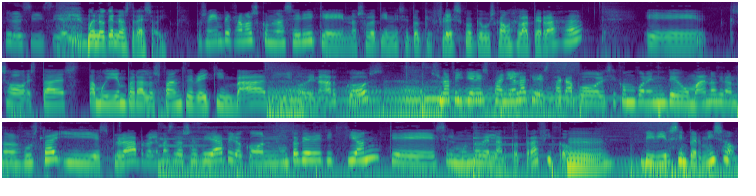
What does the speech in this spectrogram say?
Pero sí, sí. Hoy Bueno, ¿qué nos traes hoy? Pues hoy empezamos con una serie que no solo tiene ese toque fresco que buscamos en la terraza, eh, so- está, está muy bien para los fans de Breaking Bad y- o de Narcos. Es una ficción española que destaca por ese componente humano que tanto nos gusta y explora problemas de la sociedad, pero con un toque de ficción que es el mundo del narcotráfico. Mm. Vivir sin permiso.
